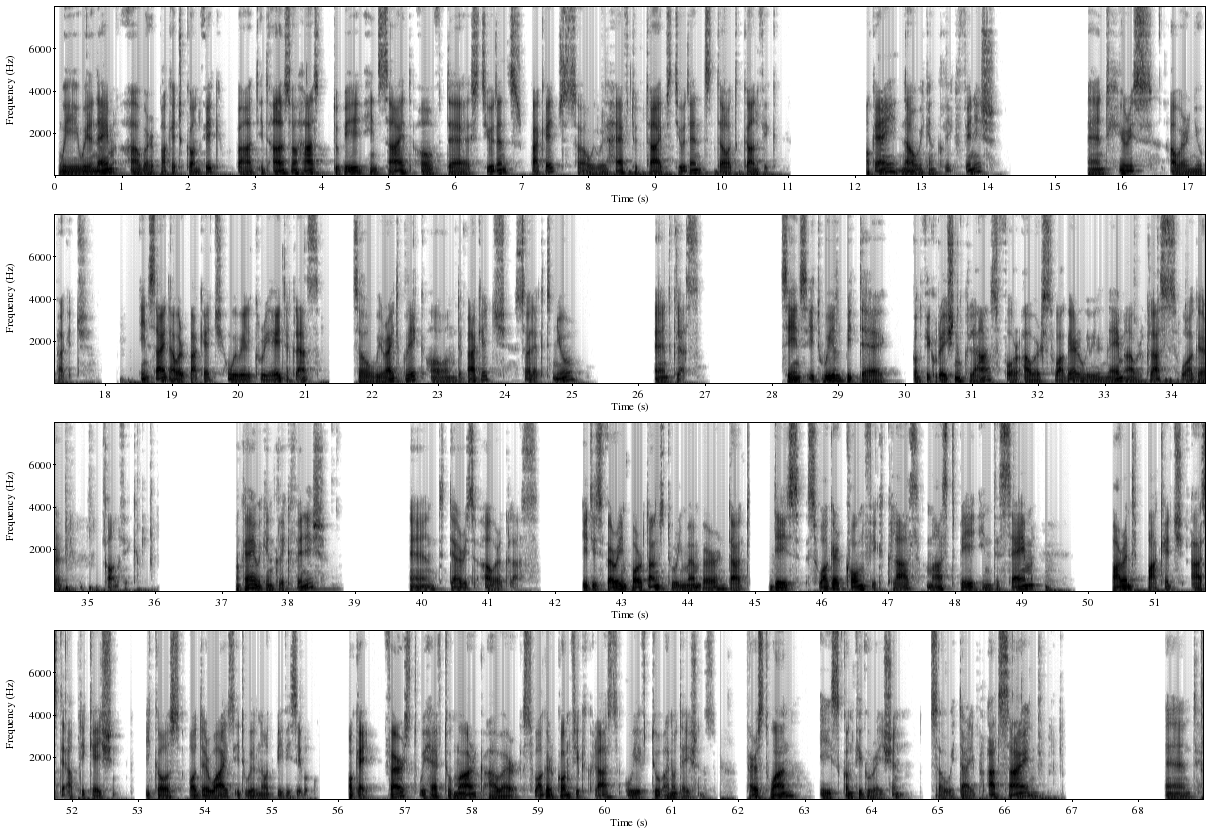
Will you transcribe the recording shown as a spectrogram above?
We will name our package config but it also has to be inside of the students package. So we will have to type students.config. Okay, now we can click finish. And here is our new package. Inside our package, we will create a class. So we right click on the package, select new and class. Since it will be the configuration class for our Swagger, we will name our class Swagger config. Okay, we can click finish and there is our class. It is very important to remember that this Swagger config class must be in the same parent package as the application because otherwise it will not be visible. Okay, First, we have to mark our Swagger config class with two annotations. First one is configuration. So we type at sign and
